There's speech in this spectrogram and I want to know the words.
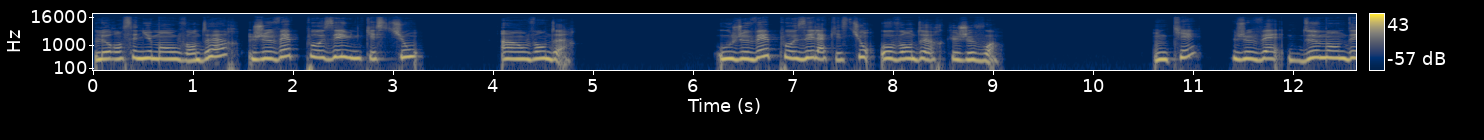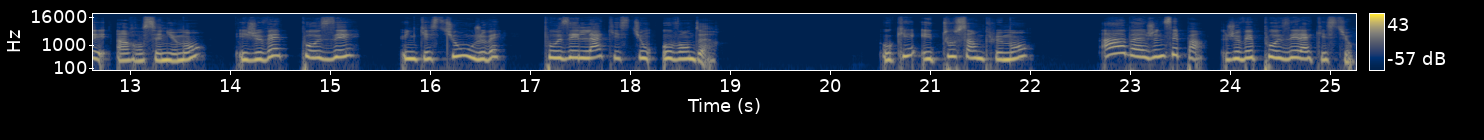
le renseignement au vendeur, je vais poser une question à un vendeur. Ou je vais poser la question au vendeur que je vois. Ok? Je vais demander un renseignement et je vais poser une question ou je vais poser la question au vendeur. Ok? Et tout simplement, ah ben je ne sais pas, je vais poser la question.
